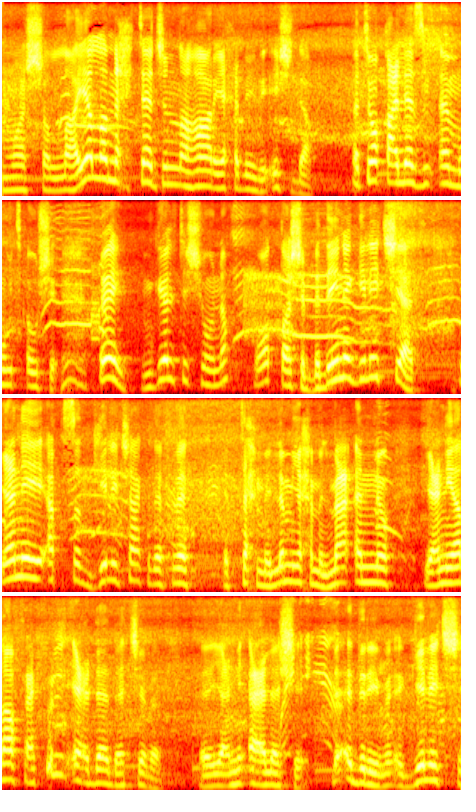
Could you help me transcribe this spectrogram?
ما شاء الله. يلا نحتاج النهار يا حبيبي. إيش ده؟ أتوقع لازم أموت أو شيء. اي glitch هنا وطش بدينا glitch ات يعني أقصد glitch هكذا في التحميل. لم يحمل مع أنه يعني رافع كل الاعدادات شباب يعني أعلى شيء. لا أدري glitch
